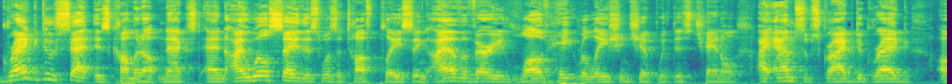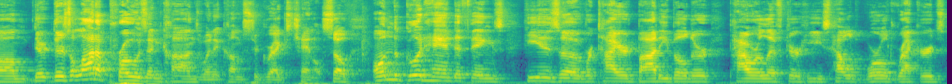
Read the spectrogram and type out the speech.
Greg Doucette is coming up next, and I will say this was a tough placing. I have a very love hate relationship with this channel. I am subscribed to Greg. Um, there, there's a lot of pros and cons when it comes to Greg's channel. So, on the good hand of things, he is a retired bodybuilder, powerlifter. He's held world records.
